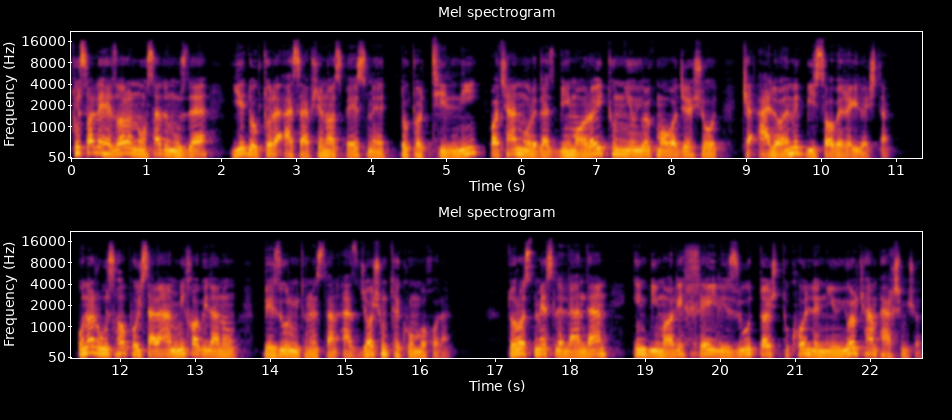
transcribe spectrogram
تو سال 1919 یه دکتر عصب شناس به اسم دکتر تیلنی با چند مورد از بیمارایی تو نیویورک مواجه شد که علائم بی سابقه ای داشتن. اونا روزها پشت سر هم میخوابیدن و به زور می‌تونستن از جاشون تکون بخورن. درست مثل لندن این بیماری خیلی زود داشت تو کل نیویورک هم پخش می‌شد.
